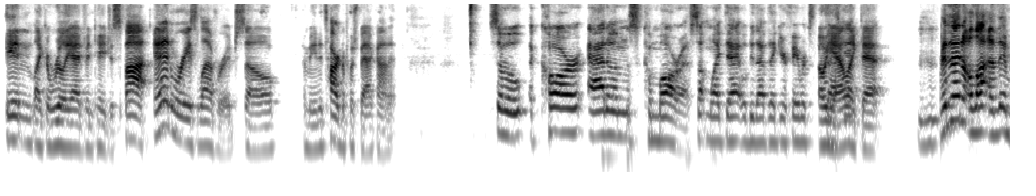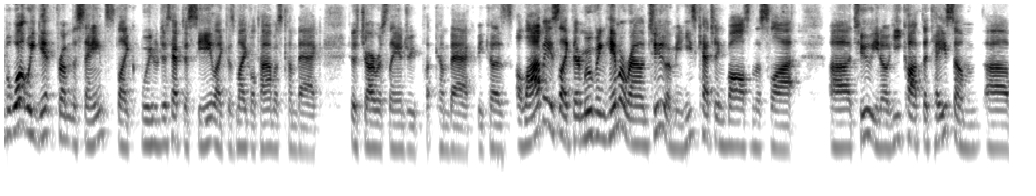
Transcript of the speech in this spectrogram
in like a really advantageous spot and where he's leverage. So I mean, it's hard to push back on it. So a Carr, Adams, Kamara, something like that would be that like your favorite. Oh yeah, I like that. Mm-hmm. And then a lot, and then but what we get from the Saints, like we just have to see, like does Michael Thomas come back? Does Jarvis Landry come back? Because Olave is like they're moving him around too. I mean, he's catching balls in the slot uh, too. You know, he caught the Taysom uh,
